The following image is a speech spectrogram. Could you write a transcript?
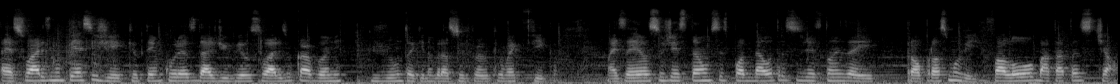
é, Soares no PSG, que eu tenho curiosidade de ver o Soares e o Cavani junto aqui no Brasil para ver como é que fica. Mas é uma sugestão, vocês podem dar outras sugestões aí para o próximo vídeo. Falou, batatas, tchau.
